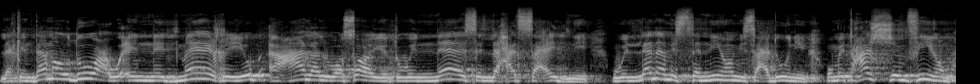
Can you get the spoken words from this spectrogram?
لكن ده موضوع وإن دماغي يبقى على الوسايط والناس اللي هتساعدني واللي أنا مستنيهم يساعدوني ومتعشم فيهم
